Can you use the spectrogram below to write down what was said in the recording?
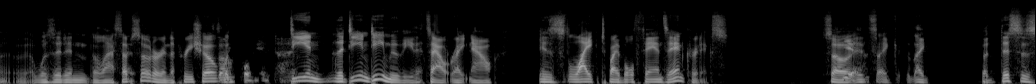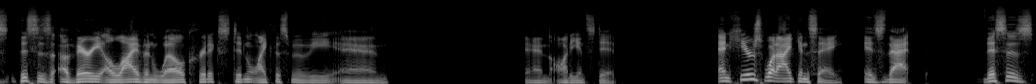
uh, was it in the last episode or in the pre-show? D and the D and D movie that's out right now is liked by both fans and critics. So yeah. it's like like, but this is this is a very alive and well. Critics didn't like this movie, and and the audience did. And here's what I can say is that this is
